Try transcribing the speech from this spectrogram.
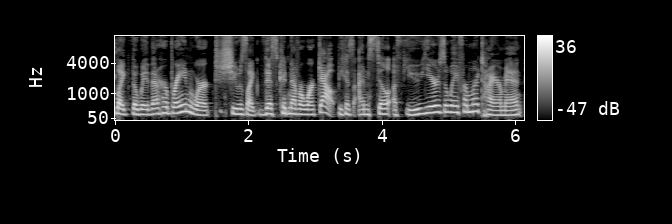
like the way that her brain worked, she was like, this could never work out because I'm still a few years away from retirement.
